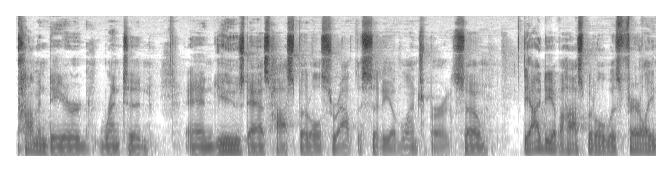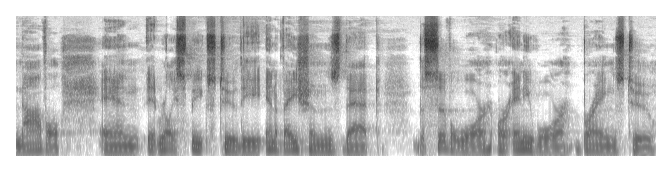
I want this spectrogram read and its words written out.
commandeered, rented, and used as hospitals throughout the city of Lynchburg. So the idea of a hospital was fairly novel, and it really speaks to the innovations that the Civil War or any war brings to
